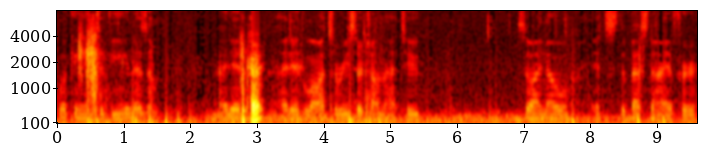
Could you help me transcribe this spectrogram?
looking into veganism. I did Okay. I did lots of research on that too. So I know it's the best diet for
